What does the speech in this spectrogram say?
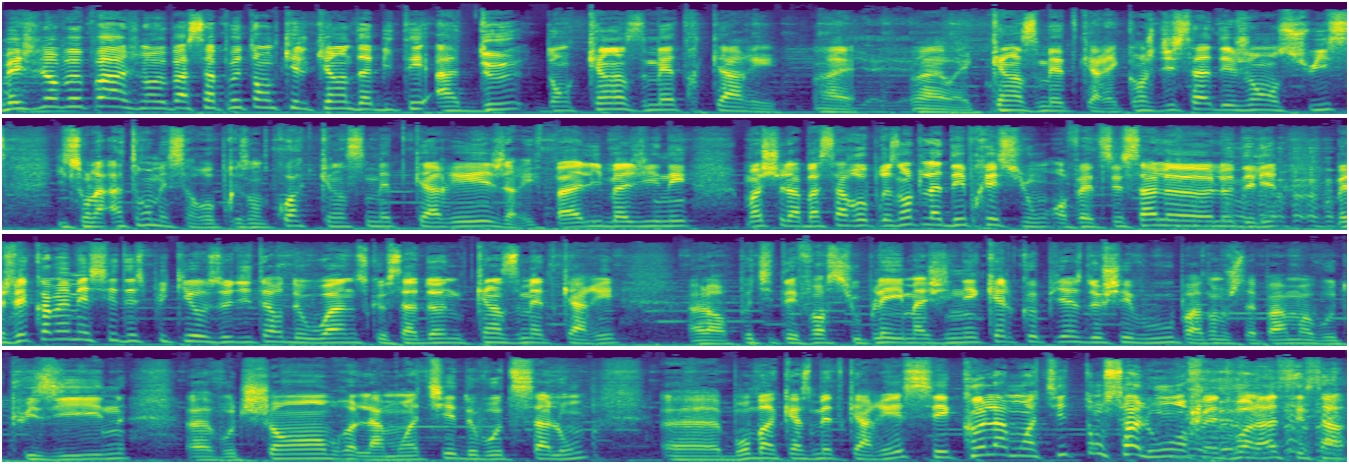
Mais je n'en veux pas, je n'en veux pas. Ça peut tenter quelqu'un d'habiter à deux dans 15 mètres carrés. Ouais, ouais, ouais, 15 mètres carrés. Quand je dis ça à des gens en Suisse, ils sont là, attends, mais ça représente quoi 15 mètres carrés? J'arrive pas à l'imaginer. Moi, je suis là, bah ça représente la dépression, en fait. C'est ça le, le délire. Mais je vais quand même essayer d'expliquer aux auditeurs de One ce que ça donne 15 mètres carrés. Alors, petit effort, s'il vous plaît, imaginez quelques pièces de chez vous. Par exemple, je sais pas, moi, votre cuisine, euh, votre chambre, la moitié de votre salon. Euh, bon, bah 15 mètres carrés, c'est que la moitié de ton salon, en fait. Voilà, c'est ça.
